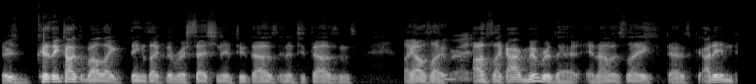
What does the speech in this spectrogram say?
There's because they talked about like things like the recession in 2000 in the 2000s. Like I was like, Right. I was like, I remember that, and I was like, that's I didn't,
